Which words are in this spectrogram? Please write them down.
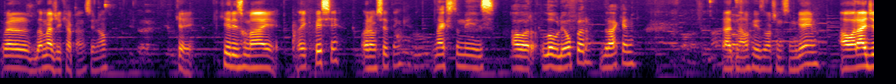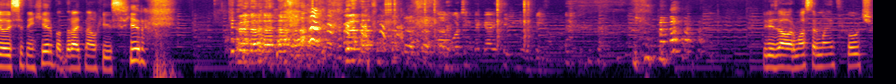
where the magic happens, you know. Okay, here is my like PC where I'm sitting. Next to me is our lovely AWPer Draken. Right now he's watching some game. Our Agile is sitting here, but right now he's here. I'm watching the guy sitting in the prison. Here is our mastermind coach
